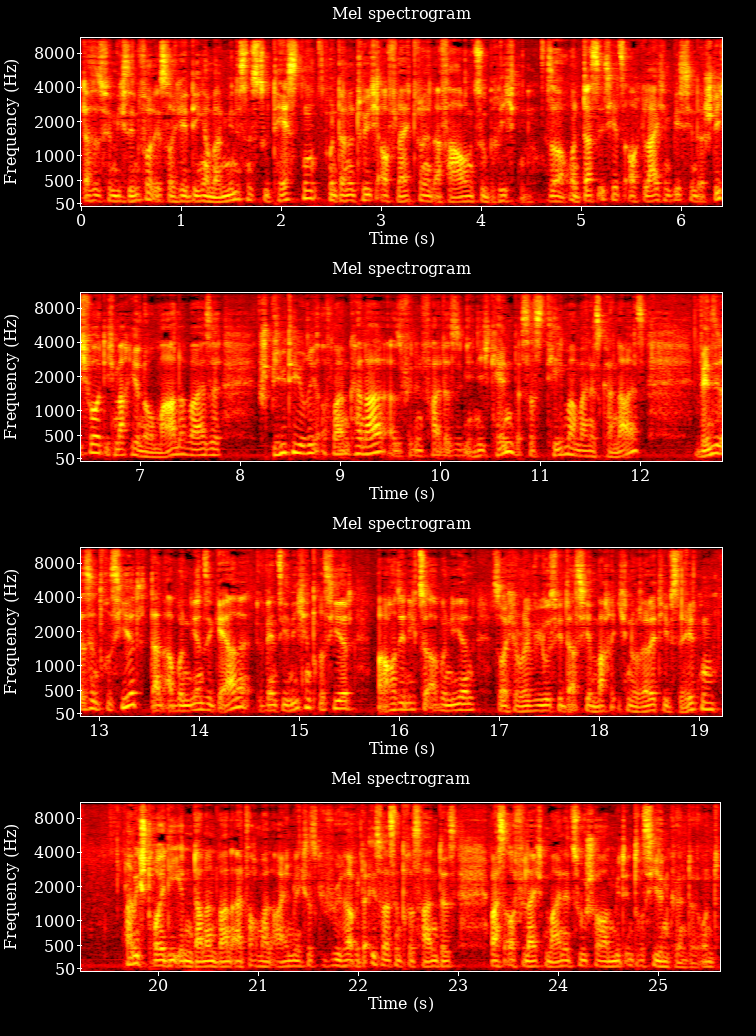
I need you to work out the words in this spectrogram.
dass es für mich sinnvoll ist, solche Dinge mal mindestens zu testen und dann natürlich auch vielleicht von den Erfahrungen zu berichten. So, und das ist jetzt auch gleich ein bisschen das Stichwort. Ich mache hier normalerweise Spieltheorie auf meinem Kanal, also für den Fall, dass Sie mich nicht kennen, das ist das Thema meines Kanals. Wenn Sie das interessiert, dann abonnieren Sie gerne. Wenn Sie nicht interessiert, brauchen Sie nicht zu abonnieren. Solche Reviews wie das hier mache ich nur relativ selten. Aber ich streue die eben dann und wann einfach mal ein, wenn ich das Gefühl habe, da ist was Interessantes, was auch vielleicht meine Zuschauer mit interessieren könnte. Und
